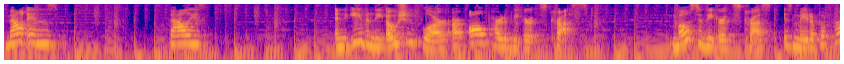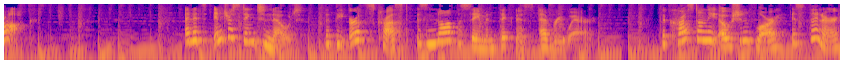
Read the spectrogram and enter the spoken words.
Mountains, valleys, and even the ocean floor are all part of the Earth's crust. Most of the Earth's crust is made up of rock. And it's interesting to note that the Earth's crust is not the same in thickness everywhere. The crust on the ocean floor is thinner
